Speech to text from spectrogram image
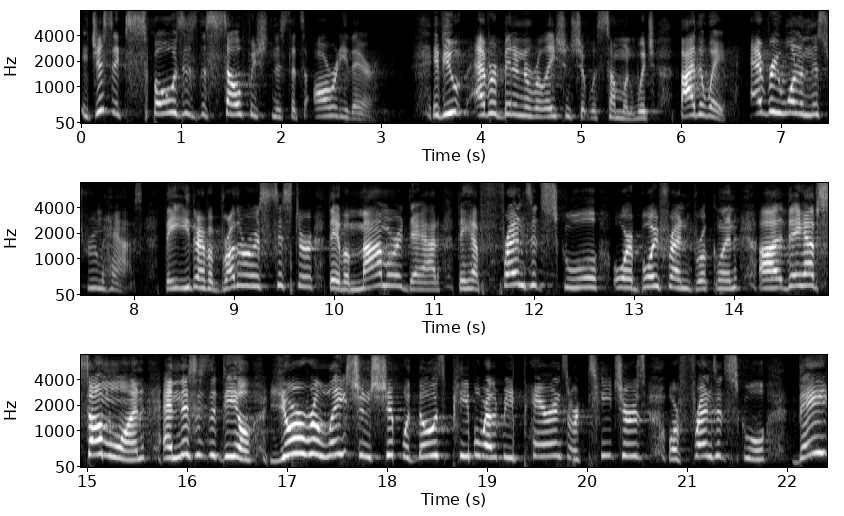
It just exposes the selfishness that's already there. If you've ever been in a relationship with someone, which, by the way, everyone in this room has, they either have a brother or a sister, they have a mom or a dad, they have friends at school or a boyfriend, Brooklyn, uh, they have someone, and this is the deal your relationship with those people, whether it be parents or teachers or friends at school, they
